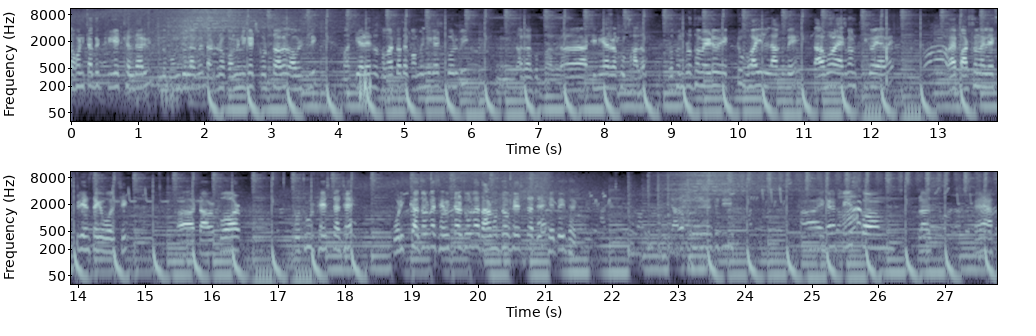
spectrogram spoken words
যখন ইচ্ছা তুই ক্রিকেট খেলতে পারবি কিন্তু বন্ধু লাগবে তার জন্য কমিউনিকেট করতে হবে অবভিয়াসলি ফার্স্ট ইয়ারে এসে সবার সাথে কমিউনিকেট করবি। দাদা খুব ভালো। সিনিয়ররা খুব ভালো। প্রথম প্রথম একটু একটু ভয় লাগবে তারপর একদম ঠিক হয়ে যাবে। ভাই পার্সোনাল এক্সপিরিয়েন্স থেকে বলছি। তারপর প্রচুর ফেস্ট আছে। পরীক্ষা চলবে সেমিস্টার চলবে তার মধ্যেও ফেস্ট আছে। খেতেই থাকবি যাদবপুর ইউনিভার্সিটি এখানে ফিস কম প্লাস হ্যাঁ এত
